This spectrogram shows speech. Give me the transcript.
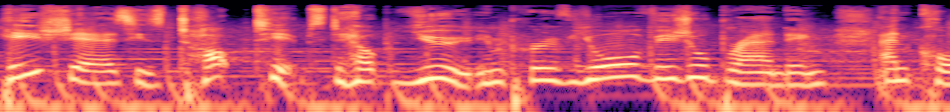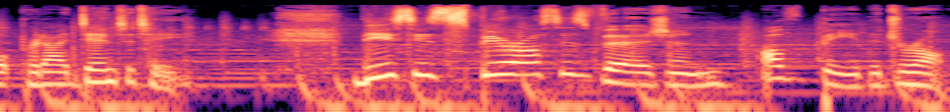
he shares his top tips to help you improve your visual branding and corporate identity. This is Spiros's version of Be the Drop.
